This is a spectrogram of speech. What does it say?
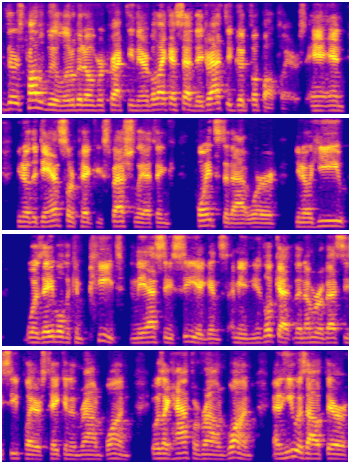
there's probably a little bit overcorrecting there, but like I said, they drafted good football players, and, and you know the Dantzler pick especially I think points to that where you know he was able to compete in the SEC against. I mean, you look at the number of SEC players taken in round one; it was like half of round one, and he was out there,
